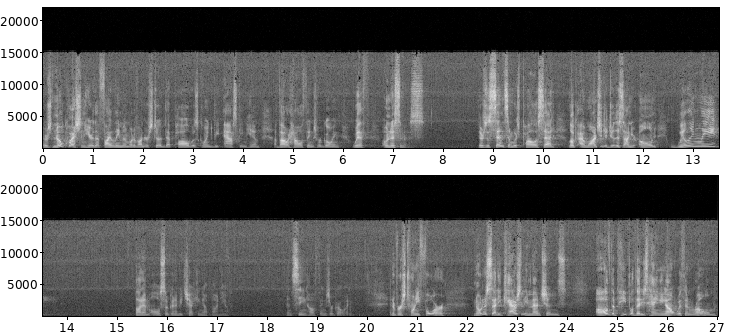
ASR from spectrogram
There's no question here that Philemon would have understood that Paul was going to be asking him about how things were going with Onesimus. There's a sense in which Paul has said, Look, I want you to do this on your own, willingly, but I'm also going to be checking up on you and seeing how things are going. And in verse 24, notice that he casually mentions all of the people that he's hanging out with in Rome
